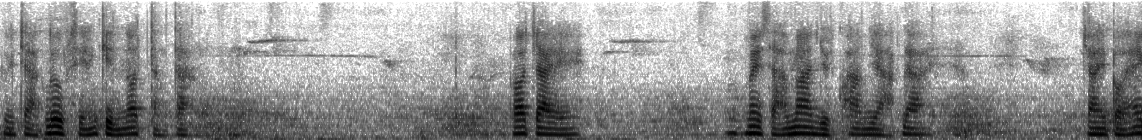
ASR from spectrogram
คือจากรูปเสียงกลิ่นรสต่างๆ เพราะใจไม่สามารถหยุดความอยากได้ ใจปล่อยให้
